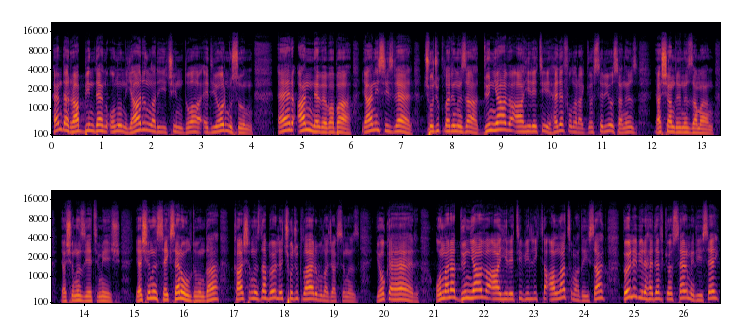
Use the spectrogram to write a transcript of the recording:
hem de Rabbinden onun yarınları için dua ediyor musun? Eğer anne ve baba yani sizler çocuklarınıza dünya ve ahireti hedef olarak gösteriyorsanız yaşlandığınız zaman yaşınız 70, yaşınız 80 olduğunda karşınızda böyle çocuklar bulacaksınız. Yok eğer onlara dünya ve ahireti birlikte anlatmadıysak, böyle bir hedef göstermediysek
